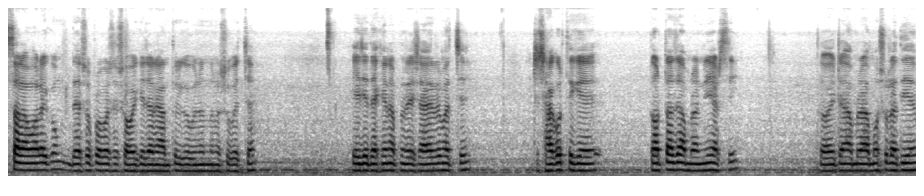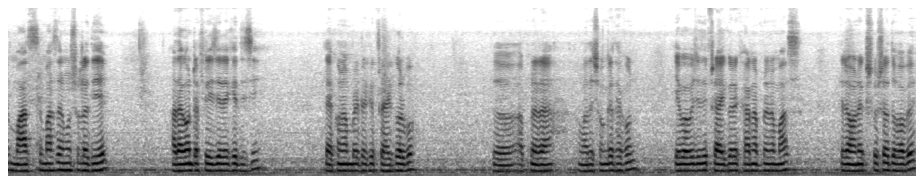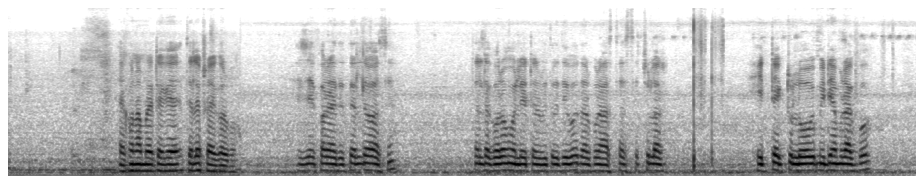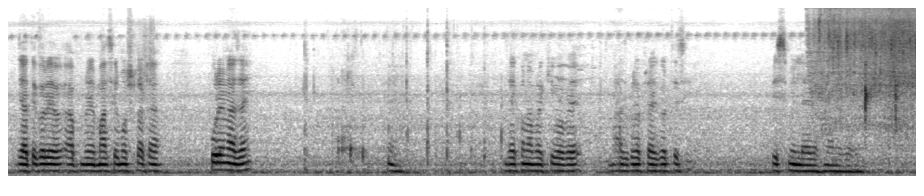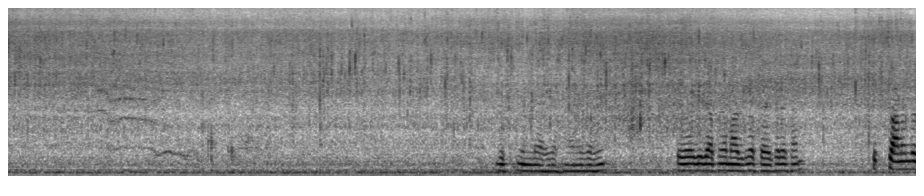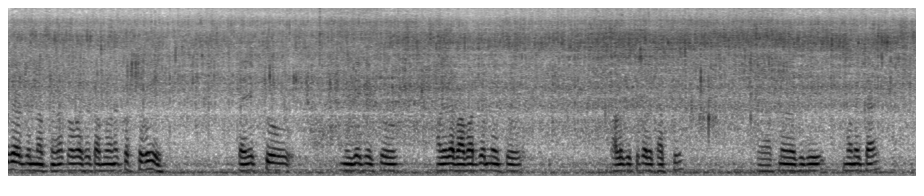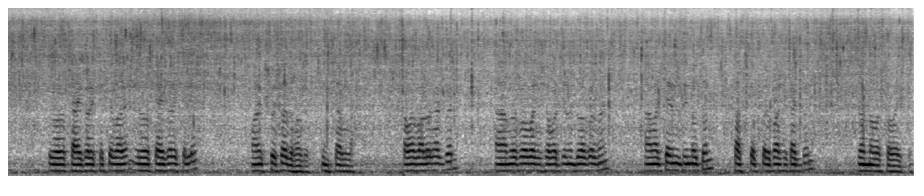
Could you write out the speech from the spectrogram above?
আসসালামু আলাইকুম। দেশ ও প্রবাসের সবাইকে জানাই আন্তরিক অভিনন্দন ও শুভেচ্ছা। এই যে দেখেন আপনারা এই সাগরের মাচ্ছে এটা সাগর থেকে তরতাজা আমরা নিয়ে আসছি। তো এটা আমরা মশলা দিয়ে, মাছ, মাছের মশলা দিয়ে আধা ঘণ্টা ফ্রিজে রেখে দিছি। তো এখন আমরা এটাকে ফ্রাই করব। তো আপনারা আমাদের সঙ্গে থাকুন। এভাবে যদি ফ্রাই করে খান আপনারা মাছ এটা অনেক সুস্বাদু হবে। এখন আমরা এটাকে তেলে ফ্রাই করব। এই যে কড়াইতে তেল দেওয়া আছে, তেলটা গরম হলে এটার ভিতরে দিব, তারপরে আস্তে আস্তে চুলার হিটটা একটু লো মিডিয়াম রাখব, যাতে করে আপনার মাছের মশলাটা পুড়ে না যায়। হুম। দেখুন আমরা কীভাবে মাছগুলো ফ্রাই করতেছি। বিসমিল্লাহ রহমান রহিম। রহিম এভাবে যদি আপনারা মাছগুলো ফ্রাই করে খান, একটু আনন্দ দেওয়ার জন্য আপনারা প্রবাসে তো আমরা অনেক কষ্ট করি, তাই একটু নিজেকে একটু আলাদা বাবার জন্য একটু ভালো কিছু করে খাচ্ছি। আপনারা যদি মনে চায়, এভাবে ফ্রাই করে খেতে পারেন, এভাবে ফ্রাই করে খেলে অনেক সুস্বাদু হবে ইনশাল্লাহ সবাই ভালো থাকবেন, আর আমরা প্রবাসী সবার জন্য দোয়া করবেন। আমার চ্যানেলটি নতুন সাবস্ক্রাইব করে পাশে থাকবেন। ধন্যবাদ সবাইকে।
